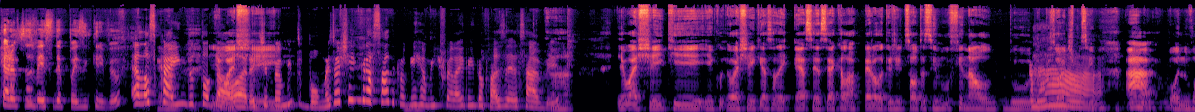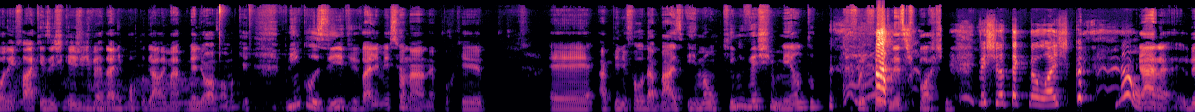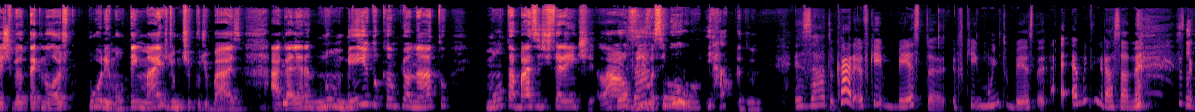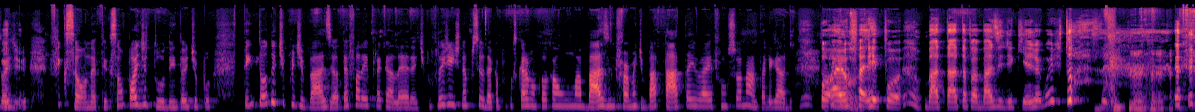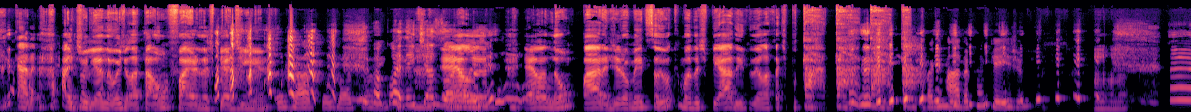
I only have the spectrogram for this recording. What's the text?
Cara, eu preciso ver isso depois, incrível. Elas Eu- caindo toda hora, achei- tipo, é muito bom. Mas eu achei engraçado que alguém realmente foi lá e tentou fazer, sabe? Eu achei que eu achei que essa, essa ia ser aquela pérola que a gente solta assim no final do, do episódio. Tipo assim, Ah, ah, pô, não vou nem falar que existe queijo de verdade em Portugal, mas melhor, vamos aqui. Inclusive, vale mencionar, né? Porque é, a Pini falou da base. Irmão, que investimento foi feito nesse esporte? Investimento tecnológico. Não, Cara, investimento tecnológico puro, irmão. Tem mais de um tipo de base. A galera, no meio do campeonato, monta base diferente. Lá ao Exato. vivo, assim, uh, e rápido. exato. Cara, eu fiquei besta. Eu fiquei muito besta. É, é muito engraçado, né? Esse negócio de ficção, né? Ficção pode tudo. Então, tipo, tem todo tipo de base. Eu até falei pra galera, tipo, falei, gente, não é possível. Daqui a pouco os caras vão colocar uma base em forma de batata e vai funcionar, tá ligado? Pô, aí eu Pô. falei, pô, batata pra base de queijo é gostoso. Cara, a Juliana hoje, ela tá on fire nas piadinhas. Exato, Eu exatamente. acordei tia Zona Ela, hoje. ela não para. Geralmente sou eu que mando as piadas, entendeu? Ela tá tipo, tá, tá, tá. Tô animada com queijo. Uhum.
